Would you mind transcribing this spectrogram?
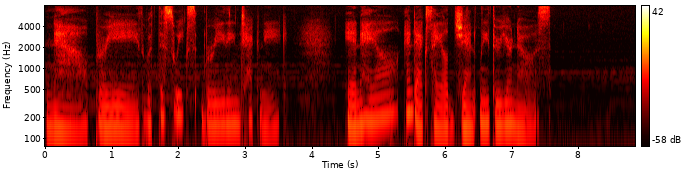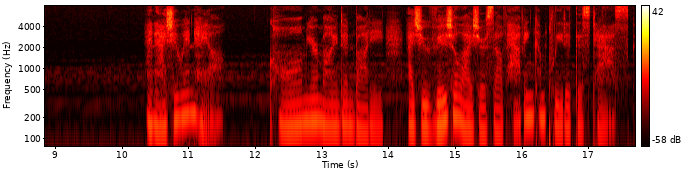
Now breathe with this week's breathing technique. Inhale and exhale gently through your nose. And as you inhale, calm your mind and body as you visualize yourself having completed this task.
